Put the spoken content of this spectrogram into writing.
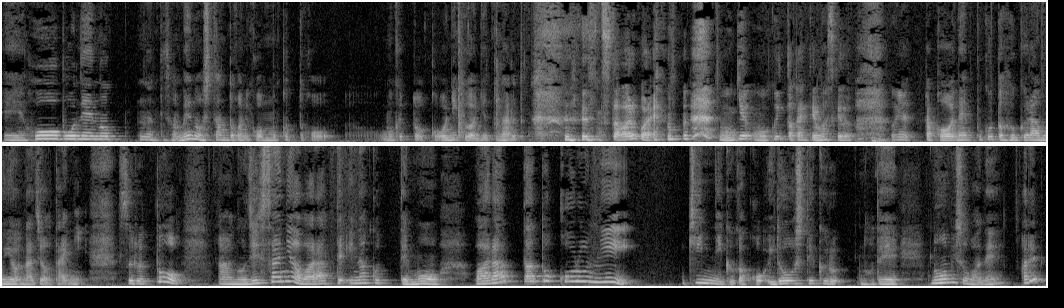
えー、頬骨のなんていうんですか目の下のとこにこうもくっとこうむくっとこうお肉がギュッとなる 伝わるこれ。もギュもくっと書いてますけど。ギュッとこうねぷくっと膨らむような状態に。するとあの実際には笑っていなくっても笑ったところに筋肉がこう移動してくるので脳みそはねあれ？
